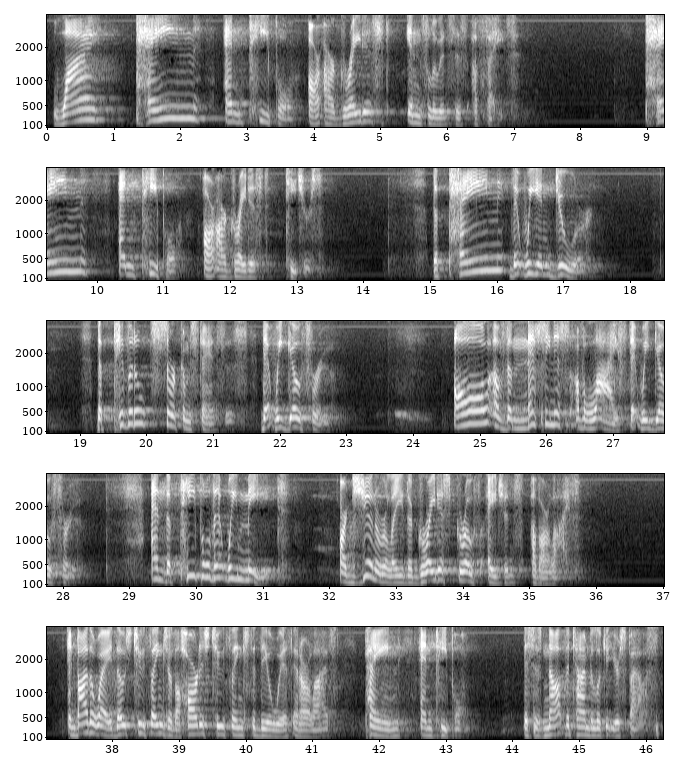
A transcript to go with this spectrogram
why pain and people are our greatest influences of faith. Pain and people are our greatest teachers. The pain that we endure, the pivotal circumstances that we go through, all of the messiness of life that we go through, and the people that we meet are generally the greatest growth agents of our life. And by the way, those two things are the hardest two things to deal with in our lives pain and people. This is not the time to look at your spouse.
